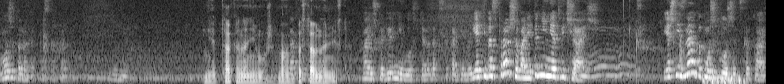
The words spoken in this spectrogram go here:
Может она так поскакать? Или нет? Нет, так она не может. Мама, Так поставь на место. Ванюшка, верни лошадь, она так скакать не может. Я тебя спрашиваю, Ваня, ты мне не отвечаешь. Я ж не знаю, как может лошадь скакать.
